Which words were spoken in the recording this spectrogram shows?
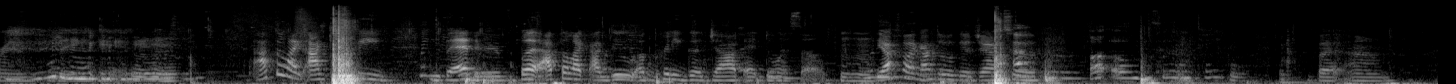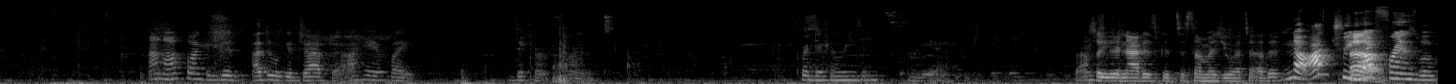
friend they have. Mhm. I feel like I can be better, but I feel like I do a pretty good job at doing so. Mm-hmm. Yeah, I feel like I do a good job too. Uh oh, you feel on the table. But um, I don't know. I feel like a good. I do a good job, but I have like different friends. For different reasons. Yeah. But I'm So you're not as good to some as you are to others. No, I treat Oh. my friends with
